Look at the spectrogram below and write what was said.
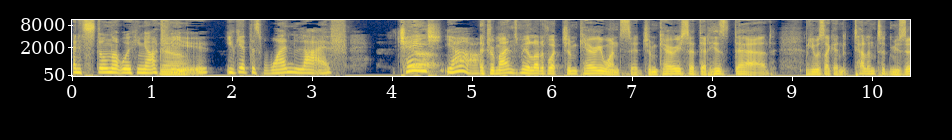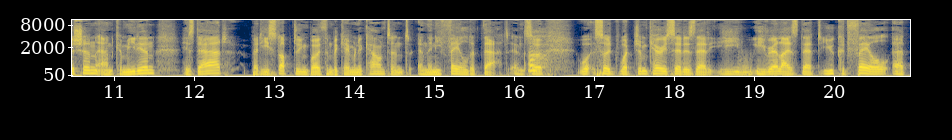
and it's still not working out Yeah. for you, you get this one life. Change, yeah. It reminds me a lot of what Jim Carrey once said. Jim Carrey said that his dad, he was like a talented musician and comedian. His dad, but he stopped doing both and became an accountant, and then he failed at that. And so, oh. wha- so what Jim Carrey said is that he he realized that you could fail at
